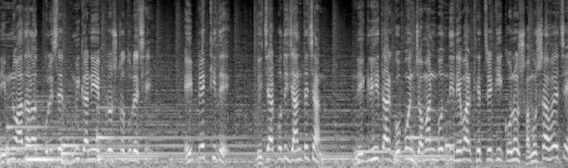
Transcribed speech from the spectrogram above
নিম্ন আদালত পুলিশের ভূমিকা নিয়ে প্রশ্ন তুলেছে। এই প্রেক্ষিতে বিচারপতি জানতে চান নিগৃহীতার গোপন জবানবন্দি নেওয়ার ক্ষেত্রে কি কোনো সমস্যা হয়েছে?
